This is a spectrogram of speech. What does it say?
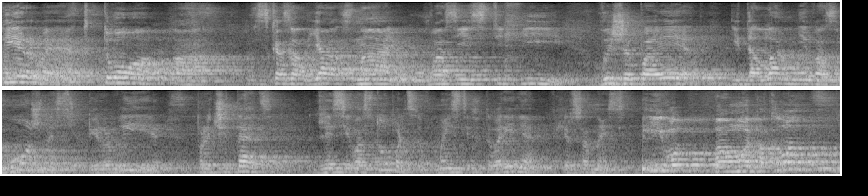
первая, кто а, сказал, я знаю, у вас есть стихи, вы же поэт, и дала мне возможность впервые прочитать для севастопольцев мои стихотворения в Херсонесе. И вот вам мой поклон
